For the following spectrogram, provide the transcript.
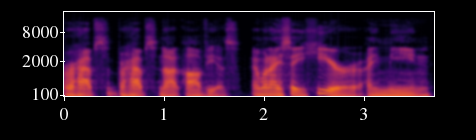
perhaps perhaps not obvious. And when I say here, I mean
